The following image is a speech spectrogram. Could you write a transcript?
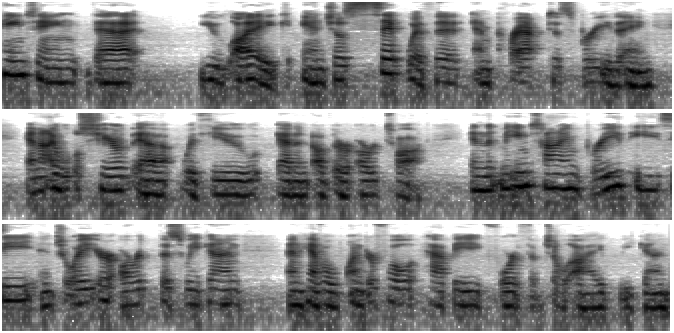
painting that you like and just sit with it and practice breathing. And I will share that with you at another art talk. In the meantime, breathe easy, enjoy your art this weekend, and have a wonderful, happy 4th of July weekend.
